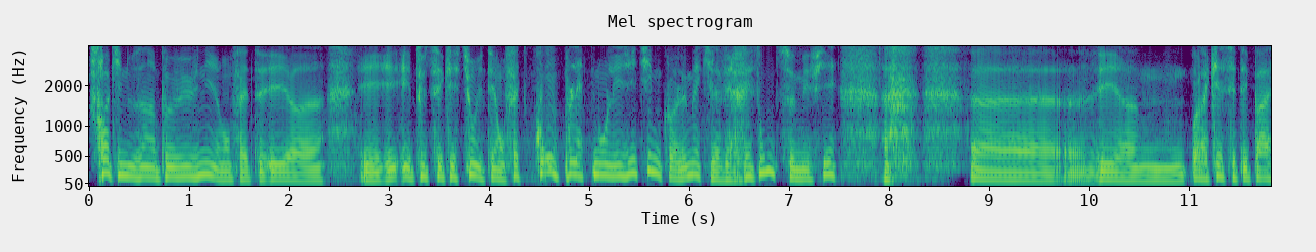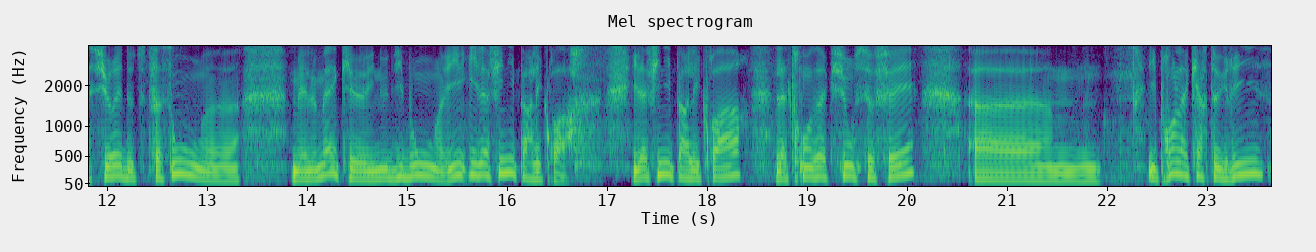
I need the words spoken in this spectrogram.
Je crois qu'il nous a un peu vu venir en fait et, euh, et, toutes ces questions étaient en fait complètement légitimes quoi. Le mec il avait raison de se méfier. Euh, et euh, la caisse n'était pas assurée de toute façon mais le mec il nous dit bon il, a fini par les croire. Il a fini par les croire la transaction se fait il prend la carte grise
